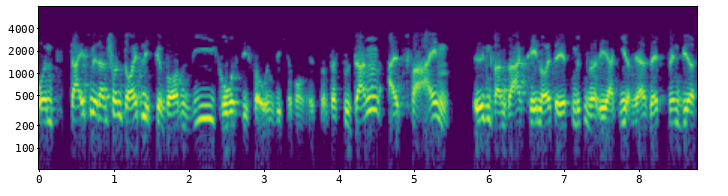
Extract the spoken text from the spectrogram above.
Und da ist mir dann schon deutlich geworden, wie groß die Verunsicherung ist. Und dass du dann als Verein irgendwann sagt, hey Leute, jetzt müssen wir reagieren. Ja, selbst wenn wir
